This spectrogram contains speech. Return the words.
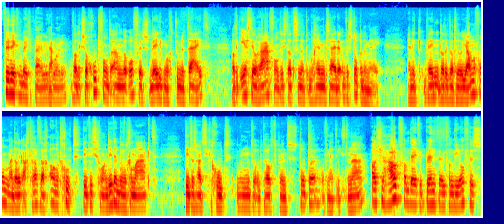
vind ik een beetje pijnlijk Ja, worden. Wat ik zo goed vond aan The Office, weet ik nog toen de tijd. Wat ik eerst heel raar vond, is dat ze het op een gegeven moment zeiden: we stoppen ermee. En ik weet dat ik dat heel jammer vond, maar dat ik achteraf dacht: oh wat goed, dit is gewoon, dit hebben we gemaakt. Dit was hartstikke goed. We moeten op het hoogtepunt stoppen, of net iets daarna. Als je houdt van David Brent en van The Office,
